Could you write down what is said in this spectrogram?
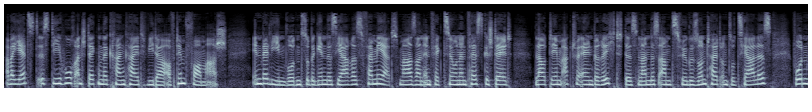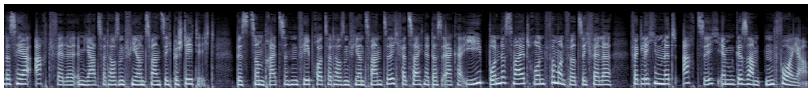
aber jetzt ist die hochansteckende Krankheit wieder auf dem Vormarsch. In Berlin wurden zu Beginn des Jahres vermehrt Maserninfektionen festgestellt. Laut dem aktuellen Bericht des Landesamts für Gesundheit und Soziales wurden bisher acht Fälle im Jahr 2024 bestätigt. Bis zum 13. Februar 2024 verzeichnet das RKI bundesweit rund 45 Fälle, verglichen mit 80 im gesamten Vorjahr.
